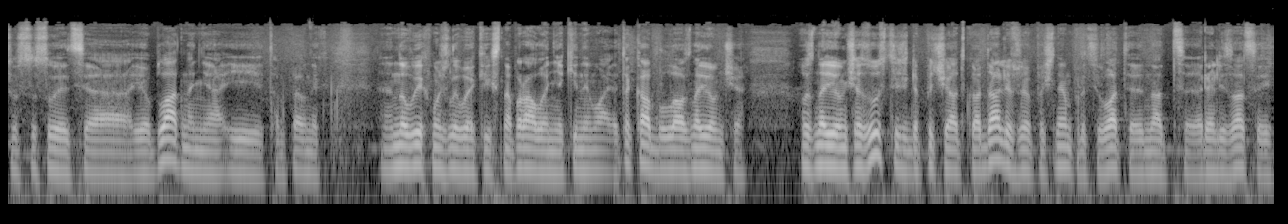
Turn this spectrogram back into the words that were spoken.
що стосується і обладнання, і там певних е, нових, можливо, якихось направлень, які немає. Така була ознайомча, ознайомча зустріч для початку, а далі вже почнемо працювати над реалізацією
